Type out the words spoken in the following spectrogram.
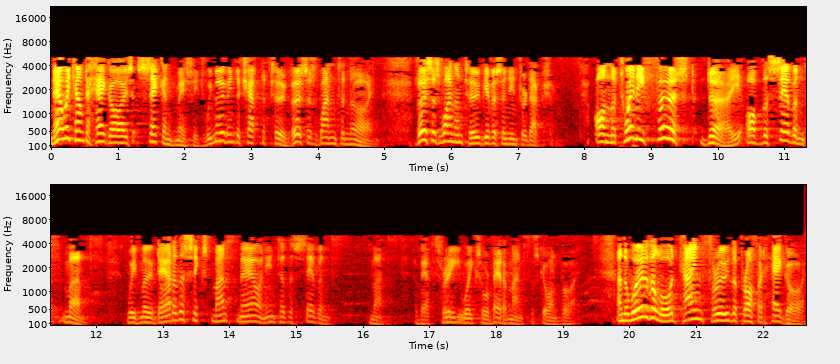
Now we come to Haggai's second message. We move into chapter 2, verses 1 to 9. Verses 1 and 2 give us an introduction. On the 21st day of the seventh month, we've moved out of the sixth month now and into the seventh month. About three weeks or about a month has gone by. And the word of the Lord came through the prophet Haggai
